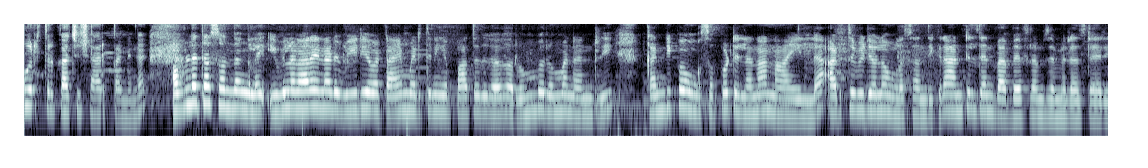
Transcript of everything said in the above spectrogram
ஒருத்தருக்காச்சும் ஷேர் பண்ணுங்கள் அவ்வளோதான் சொந்தங்களே. இவ்வளோ நேரம் என்னோடய வீடியோவை டைம் எடுத்து நீங்கள் பார்த்ததுக்காக ரொம்ப ரொம்ப நன்றி. கண்டிப்பாக உங்கள் சப்போர்ட் இல்லைனா நான் இல்லை. அடுத்த வீடியோவில் உங்களை சந்திக்கிறேன். Until then bye from Jemira's diary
